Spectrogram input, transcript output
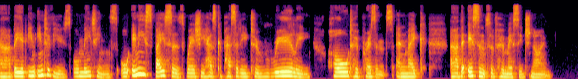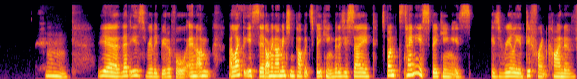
uh, be it in interviews or meetings or any spaces where she has capacity to really hold her presence and make uh, the essence of her message known. Mm. Yeah, that is really beautiful. And I'm I like that you said, I mean, I mentioned public speaking, but as you say, spontaneous speaking is is really a different kind of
